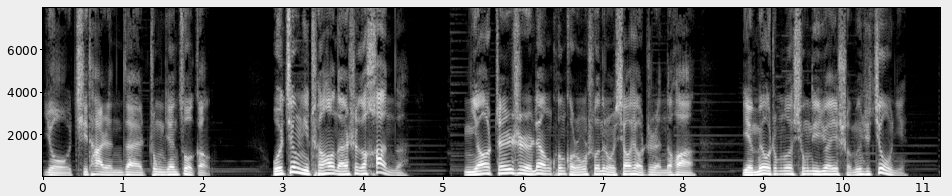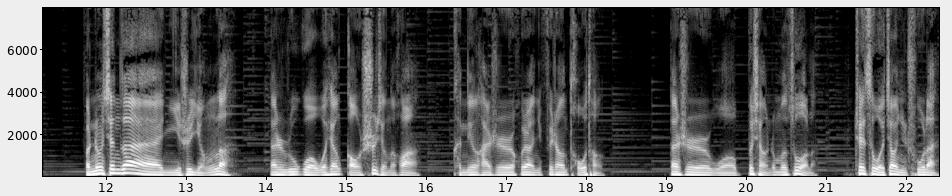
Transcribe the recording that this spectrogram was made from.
有其他人在中间作梗。我敬你陈浩南是个汉子，你要真是亮坤口中说那种小小之人的话，也没有这么多兄弟愿意舍命去救你。反正现在你是赢了，但是如果我想搞事情的话，肯定还是会让你非常头疼。但是我不想这么做了。这次我叫你出来，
